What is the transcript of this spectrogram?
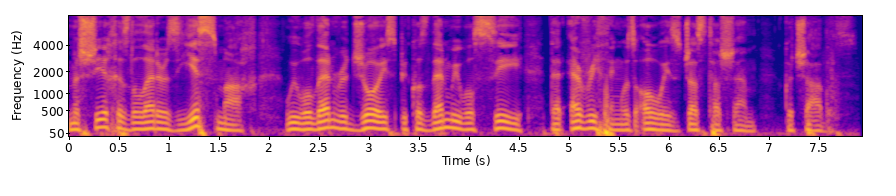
Mashiach is the letters Yismach. We will then rejoice because then we will see that everything was always just Hashem. Good Shabbos.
